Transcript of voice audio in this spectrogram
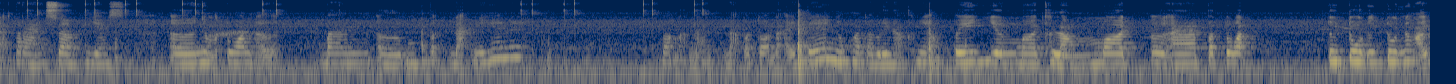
ដាក់តារាងសិស្ស yes ខ្ញុំអត់ទាន់បានដាក់នេះណាបាទដាក់ដាក់បន្ទាត់ដាក់អីទេខ្ញុំគ្រាន់តែបរៀនអ្នកគ្នាអំពីយើងមើលក្លំមើលអឺអាបន្ទាត់ទូចទូចទូចហ្នឹងឲ្យ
